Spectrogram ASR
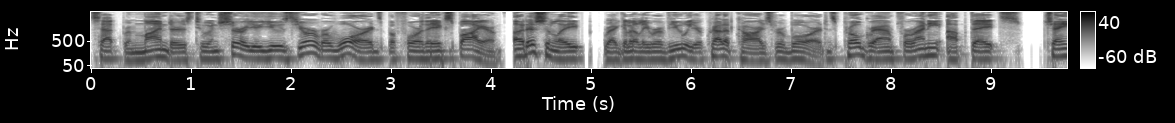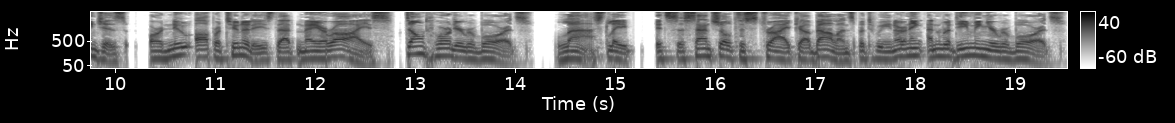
Set reminders to ensure you use your rewards before they expire. Additionally, regularly review your credit card's rewards program for any updates, changes, or new opportunities that may arise. Don't hoard your rewards. Lastly, it's essential to strike a balance between earning and redeeming your rewards.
